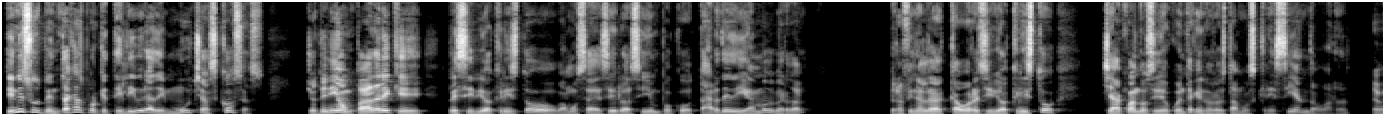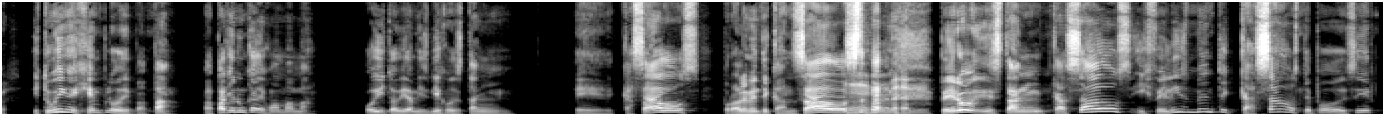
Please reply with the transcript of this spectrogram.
Tiene sus ventajas porque te libra de muchas cosas. Yo tenía un padre que recibió a Cristo, vamos a decirlo así, un poco tarde, digamos, ¿verdad? Pero al final de cabo recibió a Cristo ya cuando se dio cuenta que nosotros estamos creciendo, ¿verdad? Ver. Y tuve un ejemplo de papá, papá que nunca dejó a mamá. Hoy todavía mis viejos están eh, casados, probablemente cansados, pero están casados y felizmente casados, te puedo decir.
